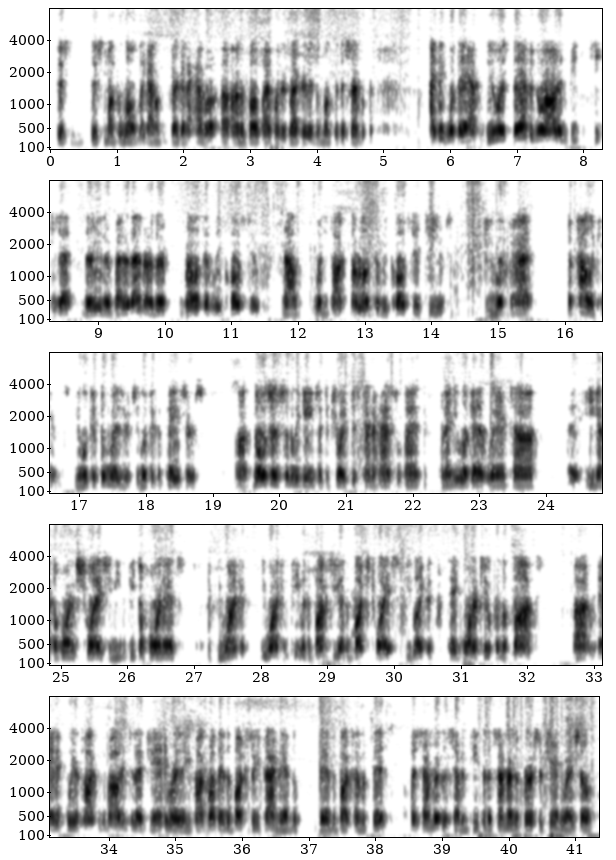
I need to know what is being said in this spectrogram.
this this month alone. Like I don't think they're going to have a, a an above 500 record in the month of December. I think what they have to do is they have to go out and beat the teams that they're either better than or they're relatively close to. Now, when you talk about relatively close to teams, you look at the Pelicans, you look at the Wizards, you look at the Pacers. Uh, those are some of the games that Detroit just kind of has to win. And then you look at Atlanta. Uh, you got the Hornets twice. You need to beat the Hornets. You want to you want to compete with the Bucks. You got the Bucks twice. You'd like to take one or two from the Bucks. Uh, and if we are talking about into that January that you talk about, they have the Bucks three times. They have the they have the Bucks on the fifth of December, the seventeenth of December, and the first of January. So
